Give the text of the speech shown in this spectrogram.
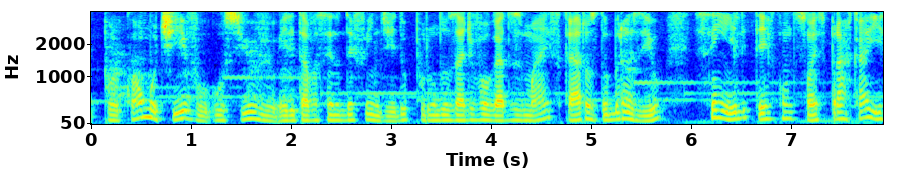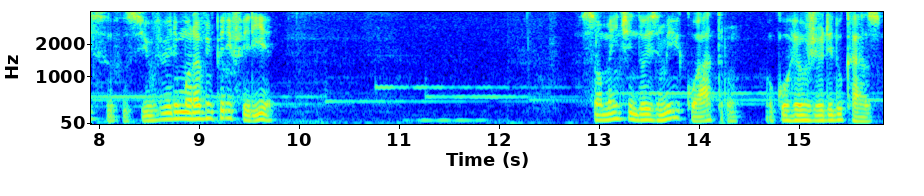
por qual motivo o Silvio ele estava sendo defendido por um dos advogados mais caros do Brasil sem ele ter condições para arcar isso. O Silvio ele morava em periferia. Somente em 2004 ocorreu o júri do caso.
